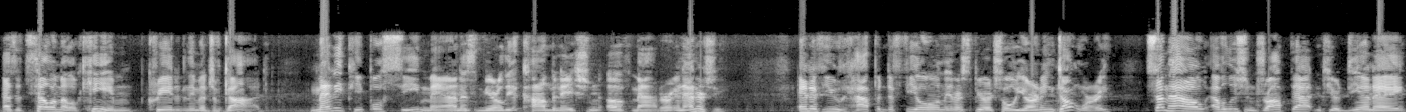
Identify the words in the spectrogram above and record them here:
as a Tselem Elohim, created in the image of God, many people see man as merely a combination of matter and energy. And if you happen to feel an inner spiritual yearning, don't worry. Somehow evolution dropped that into your DNA,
